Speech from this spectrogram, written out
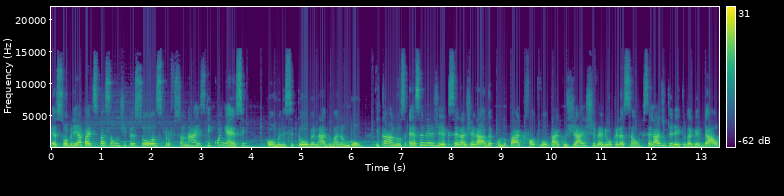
é sobre a participação de pessoas profissionais que conhecem, como ele citou o Bernardo Marangon. E Carlos, essa energia que será gerada quando o parque fotovoltaico já estiver em operação, que será de direito da Gerdau,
